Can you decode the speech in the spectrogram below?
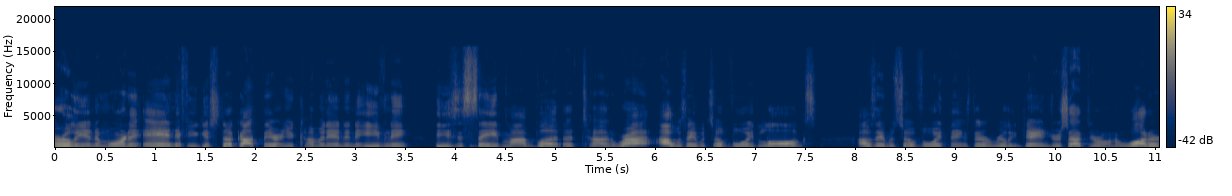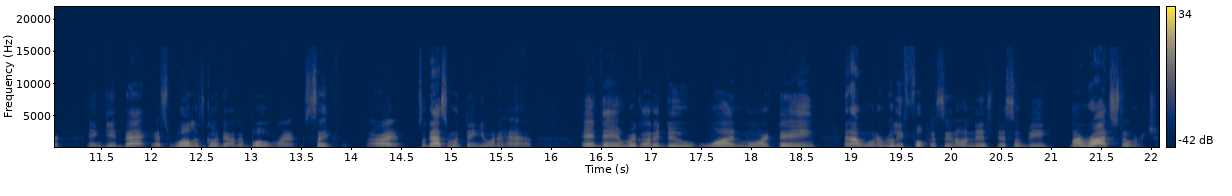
early in the morning. And if you get stuck out there and you're coming in in the evening, these have saved my butt a ton where I, I was able to avoid logs. I was able to avoid things that are really dangerous out there on the water and get back as well as go down the boat ramp safely. All right. So that's one thing you want to have. And then we're going to do one more thing. And I want to really focus in on this. This will be my rod storage.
